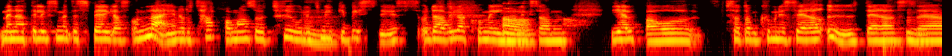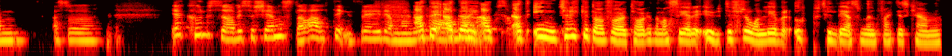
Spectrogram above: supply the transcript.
Men att det liksom inte speglas online och då tappar man så otroligt mm. mycket business. Och där vill jag komma in och liksom hjälpa och, så att de kommunicerar ut deras eh, alltså, ja, kundservice och tjänster och allting. För det är det man vill att, det, ha att, den, att, att, intrycket av företaget när man ser det utifrån lever upp till det som den faktiskt kan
